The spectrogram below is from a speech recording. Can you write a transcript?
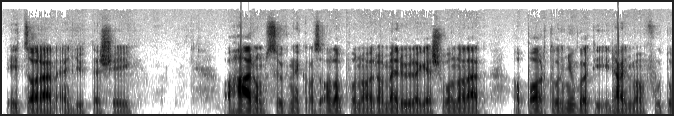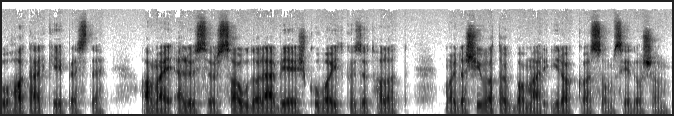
és Zarán együtteséig. A háromszögnek az alapvonalra merőleges vonalát a parttól nyugati irányban futó határ képezte, amely először Szaudarábia és Kuwait között haladt, majd a sivatagban már Irakkal szomszédosan.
